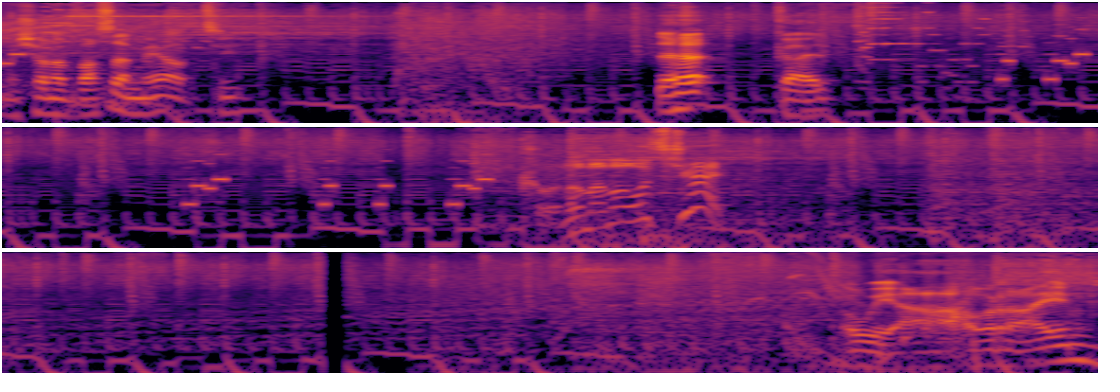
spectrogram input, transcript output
Mal schauen, ob Wasser mehr abzieht. Äh, geil. Oh ja, hau rein.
